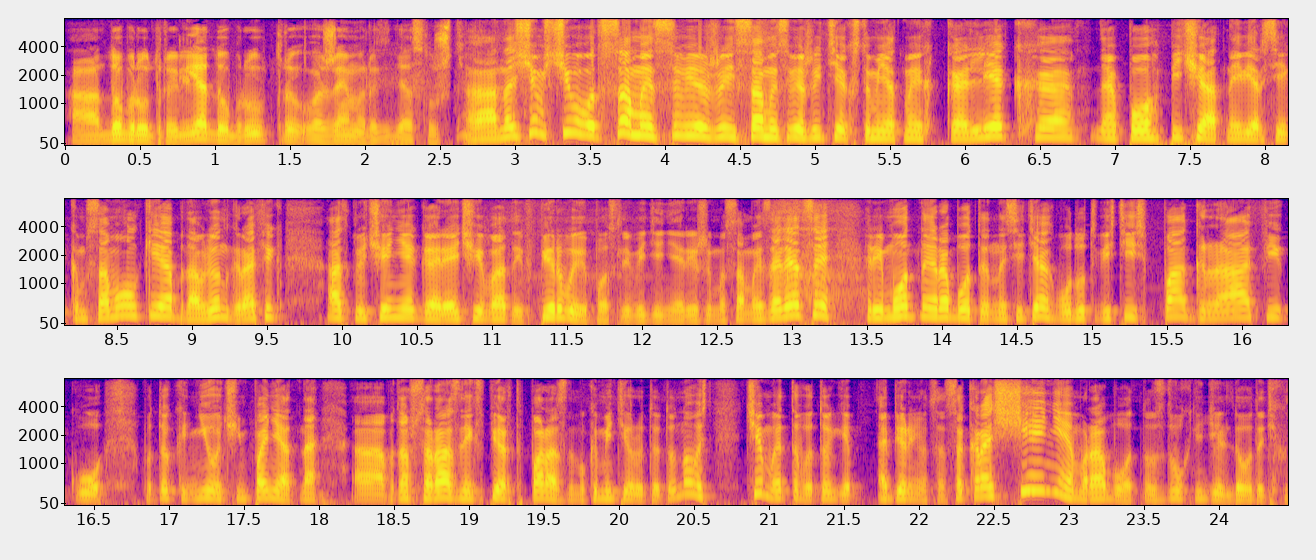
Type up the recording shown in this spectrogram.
А, доброе утро, Илья. Доброе утро, уважаемые радиослушатели. А, начнем с чего? Вот самый свежий, самый свежий текст у меня от моих коллег э, по печатной версии «Комсомолки» обновлен график отключения горячей воды. Впервые после введения режима самоизоляции ремонтные работы на сетях будут вестись по графику. Вот только не очень понятно, а, потому что разные эксперты по-разному комментируют эту новость, чем это в итоге обернется. Сокращением работ ну, с двух недель до вот этих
